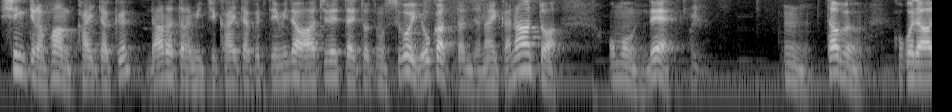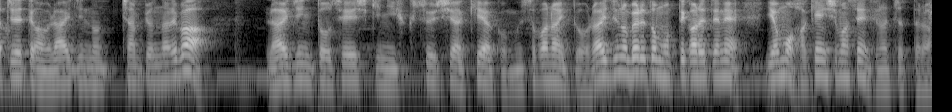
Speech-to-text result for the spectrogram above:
新規のファン開拓で新たな道開拓っていう意味ではアーチュレッタにとってもすごい良かったんじゃないかなとは思うんで、はい。うん、多分ここでアーチュレッタがライジンのチャンピオンになればライジンと正式に複数試合契約を結ばないとライジンのベルト持ってかれてねいやもう派遣しませんってなっちゃったら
